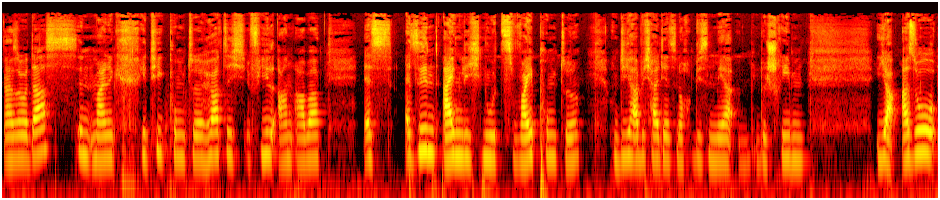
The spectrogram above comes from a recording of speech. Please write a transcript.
also das sind meine Kritikpunkte. Hört sich viel an, aber es, sind eigentlich nur zwei Punkte. Und die habe ich halt jetzt noch ein bisschen mehr beschrieben. Ja, also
